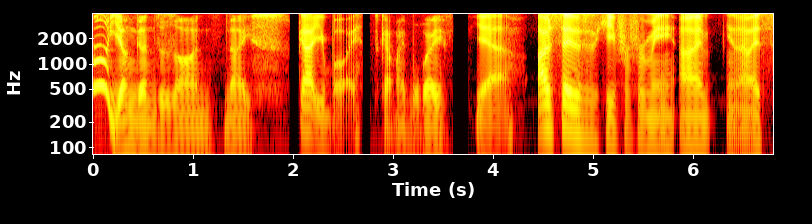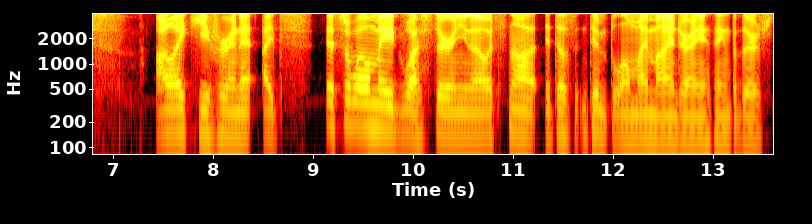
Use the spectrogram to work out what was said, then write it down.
"Oh, Young Guns is on. Nice. got your boy. It's got my boy." Yeah. I would say this is a Kiefer for me. I, you know, it's I like Kiefer in it. It's it's a well-made western. You know, it's not. It doesn't didn't blow my mind or anything. But there's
